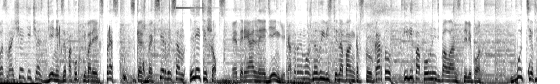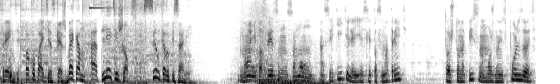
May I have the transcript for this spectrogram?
Возвращайте часть денег за покупки в Алиэкспресс с кэшбэк-сервисом Letyshops. Это реальные деньги, которые можно вывести на банковскую карту или пополнить баланс телефона. Будьте в тренде. Покупайте с кэшбэком от Letyshops. Ссылка в описании. Но непосредственно на самом осветителе, если посмотреть, то, что написано, можно использовать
